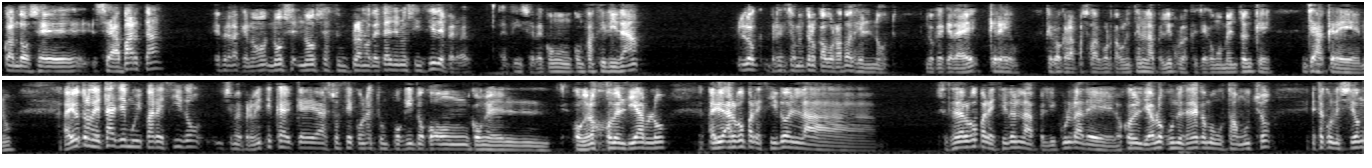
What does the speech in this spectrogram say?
Cuando se, se aparta, es verdad que no, no, se, no se hace un plano detalle, no se incide, pero en fin, se ve con, con facilidad. Lo, precisamente lo que ha borrado es el not. Lo que queda es creo, que es lo que le ha pasado al protagonista en la película, que llega un momento en que ya cree, ¿no? Hay otro detalle muy parecido, si me permitís que, que asocie con esto un poquito con, con, el, con el ojo del diablo, hay algo parecido en la... Sucede algo parecido en la película de El ojo del diablo, con un detalle que me ha gustado mucho, esta conexión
